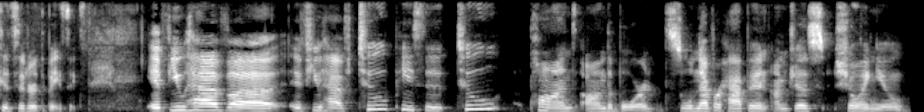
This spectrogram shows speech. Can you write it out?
consider the basics. If you have uh, if you have two pieces, two pawns on the board, this will never happen. I'm just showing you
